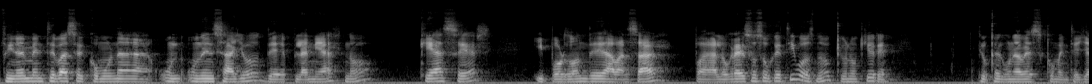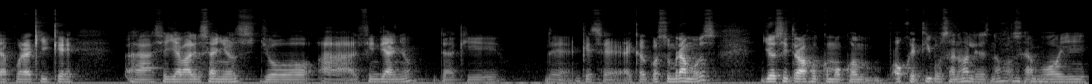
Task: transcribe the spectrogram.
finalmente va a ser como una, un, un, ensayo de planear, ¿no? ¿Qué hacer y por dónde avanzar para lograr esos objetivos, ¿no? Que uno quiere. Creo que alguna vez comenté ya por aquí que uh, hace ya varios años, yo uh, al fin de año, de aquí, de, que, se, que acostumbramos, yo sí trabajo como con objetivos anuales, ¿no? O sea, voy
